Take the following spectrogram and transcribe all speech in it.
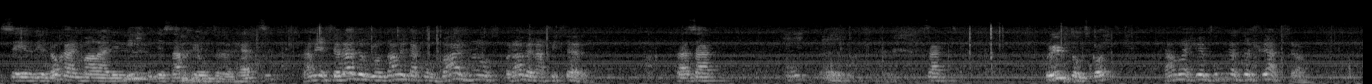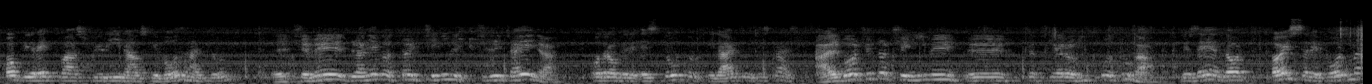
sehen wir noch einmal eine wichtige Sache unserer Herzen. Tam jeszcze raz oglądamy taką ważną sprawę naszych serc. Da sagt, sagt, prüft uns Gott, Tam właśnie Bóg nas doświadcza. Ob wir etwas für ihn aus Gewohnheit tun Czy my dla Niego coś czynimy z przyzwyczajenia, oder ob wir es tun durch die Leitung des Geistes. albo czy to czynimy y, przez kierownictwo ducha. Wir sehen dort äußere Formen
